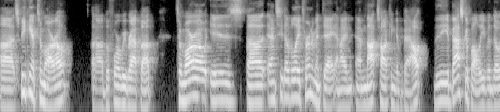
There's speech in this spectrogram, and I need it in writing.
uh, speaking of tomorrow, uh, before we wrap up, tomorrow is uh, NCAA tournament day, and I am not talking about the basketball, even though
